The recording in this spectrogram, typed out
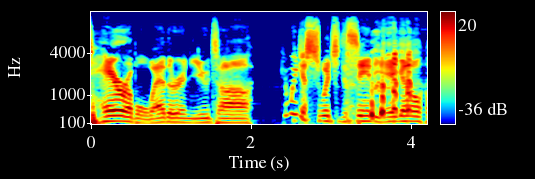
terrible weather in Utah, can we just switch to San Diego?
